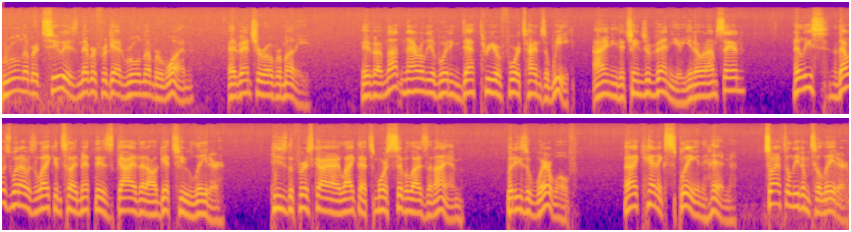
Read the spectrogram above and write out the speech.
Rule number two is never forget rule number one adventure over money. If I'm not narrowly avoiding death three or four times a week, I need a change of venue, you know what I'm saying? At least, that was what I was like until I met this guy that I'll get to later. He's the first guy I like that's more civilized than I am, but he's a werewolf. I can't explain him, so I have to leave him till later.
